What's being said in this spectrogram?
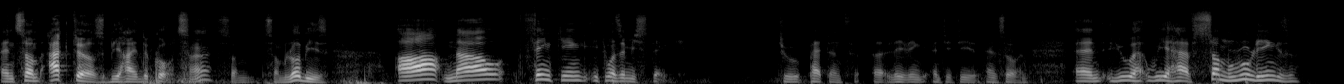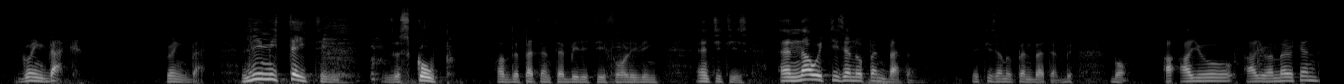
and some actors behind the courts, huh, some, some lobbies, are now thinking it was a mistake to patent uh, living entities and so on. And you we have some rulings going back, going back, limiting the scope of the patentability for living entities. And now it is an open battle. It is an open battle. B bon, are you, are you American?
